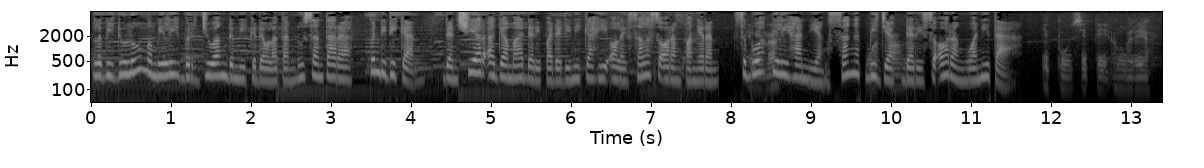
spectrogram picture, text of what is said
Lebih dulu memilih berjuang demi kedaulatan Nusantara, pendidikan, dan syiar agama daripada dinikahi oleh salah seorang pangeran, sebuah pilihan yang sangat bijak dari seorang wanita. Ibu Siti Ambariah.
